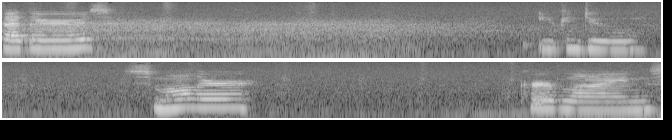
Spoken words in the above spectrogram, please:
feathers. You can do smaller curved lines.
